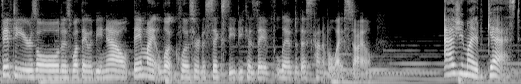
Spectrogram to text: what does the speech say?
50 years old is what they would be now, they might look closer to 60 because they've lived this kind of a lifestyle. As you might have guessed,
